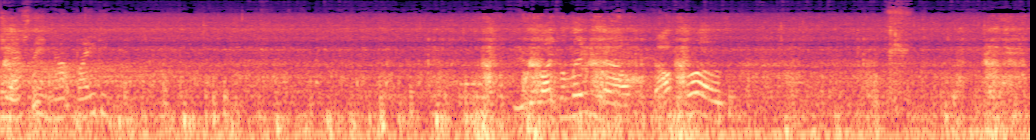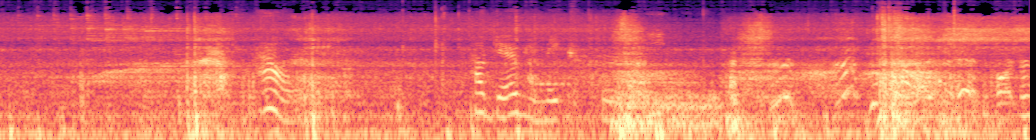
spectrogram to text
Yes, they're not biting me. Like a lady now. Mouth closed. How? How dare you make her Right in the head, partner.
